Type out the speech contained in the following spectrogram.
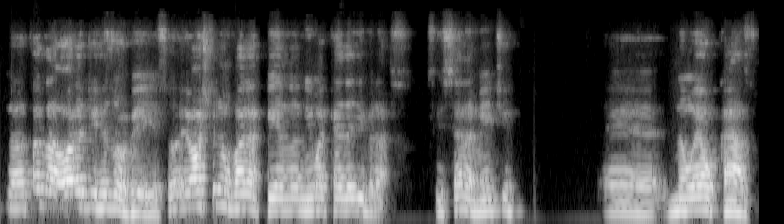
Está na hora de resolver isso. Eu acho que não vale a pena nenhuma queda de braço. Sinceramente, é, não é o caso.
